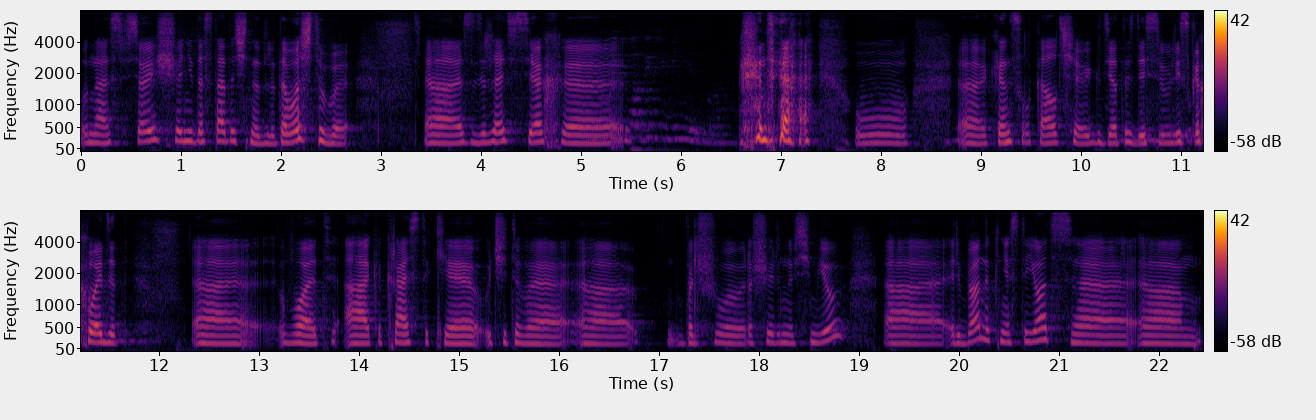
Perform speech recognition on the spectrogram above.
у нас все еще недостаточно для того, чтобы э, содержать всех... Э, да, у э, cancel culture где-то здесь близко ходит. Uh, вот, а как раз-таки, учитывая uh, большую расширенную семью, ребенок не остается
